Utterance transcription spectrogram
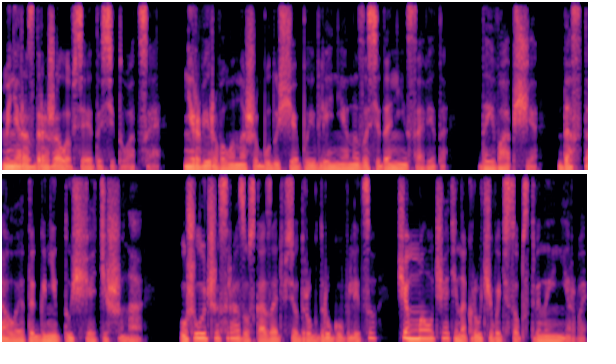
Меня раздражала вся эта ситуация, нервировало наше будущее появление на заседании совета, да и вообще достала эта гнетущая тишина — Уж лучше сразу сказать все друг другу в лицо, чем молчать и накручивать собственные нервы.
